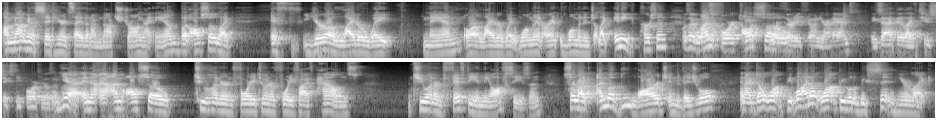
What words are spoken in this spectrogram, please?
I'm not going to sit here and say that I'm not strong. I am, but also like if you're a lighter weight man or a lighter weight woman or a woman in like any person, It was like what's I'm four also- thirty feel in your hands? Exactly like two sixty four feels in yeah, and I, I'm also 240 245 pounds, 250 in the off season. So like I'm a large individual, and I don't want people. I don't want people to be sitting here like,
